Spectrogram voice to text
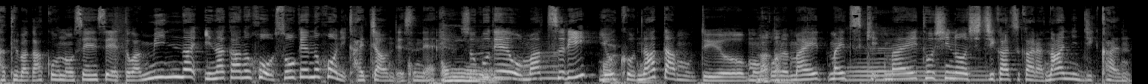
例えば学校の先生とか、みんな田舎の方草原の方に帰っちゃうんですね。そこでお祭り、よくナタムという、モンゴル毎毎月、毎年の7月から何日間、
